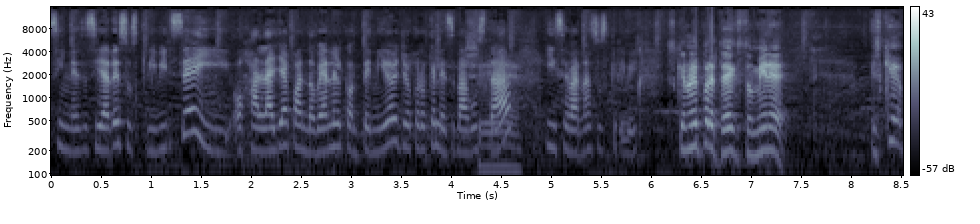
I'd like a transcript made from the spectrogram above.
sin necesidad de suscribirse y ojalá ya cuando vean el contenido, yo creo que les va a Sí. gustar y se van a suscribir. Es que no hay pretexto, mire. Es que,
